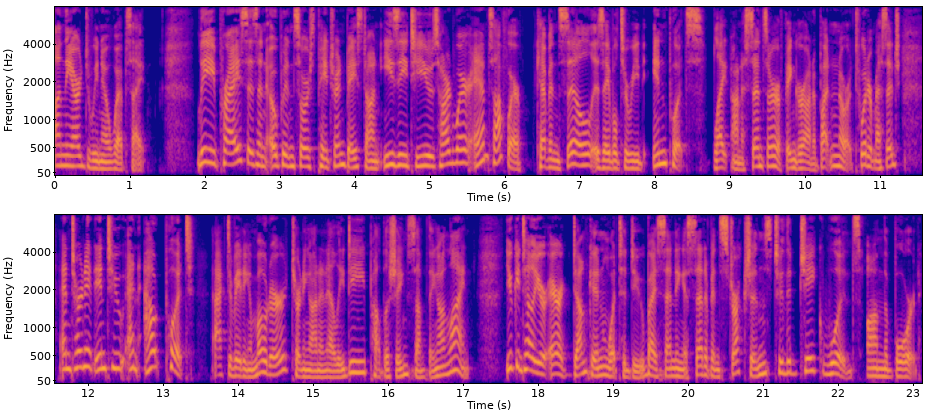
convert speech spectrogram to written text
on the Arduino website. Lee Price is an open source patron based on easy to use hardware and software. Kevin Sill is able to read inputs, light on a sensor, a finger on a button, or a Twitter message, and turn it into an output activating a motor, turning on an LED, publishing something online. You can tell your Eric Duncan what to do by sending a set of instructions to the Jake Woods on the board.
